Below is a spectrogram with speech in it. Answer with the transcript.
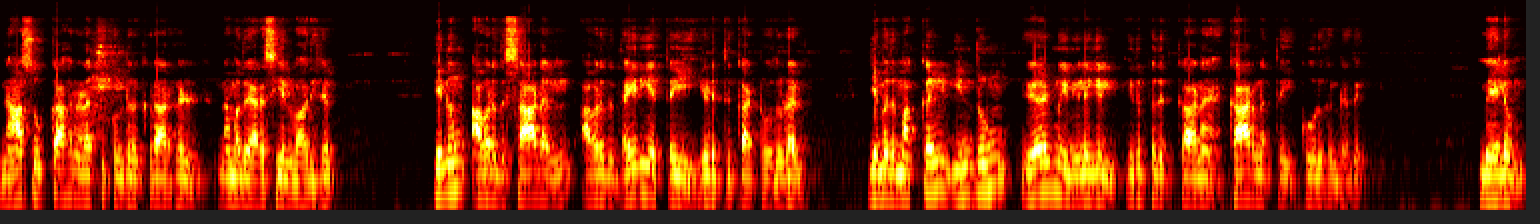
நாசூக்காக நடத்தி கொண்டிருக்கிறார்கள் நமது அரசியல்வாதிகள். எனும் அவரது சாடல் அவரது தைரியத்தை எடுத்துக்காட்டுவதுடன் எமது மக்கள் இன்றும் ஏழ்மை நிலையில் இருப்பதற்கான காரணத்தை கூறுகின்றது. மேலும்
